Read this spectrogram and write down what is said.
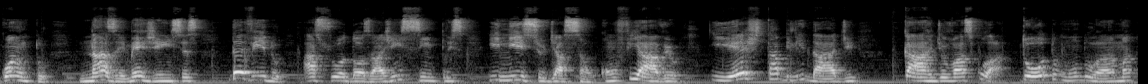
quanto nas emergências, devido à sua dosagem simples, início de ação confiável e estabilidade cardiovascular. Todo mundo ama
